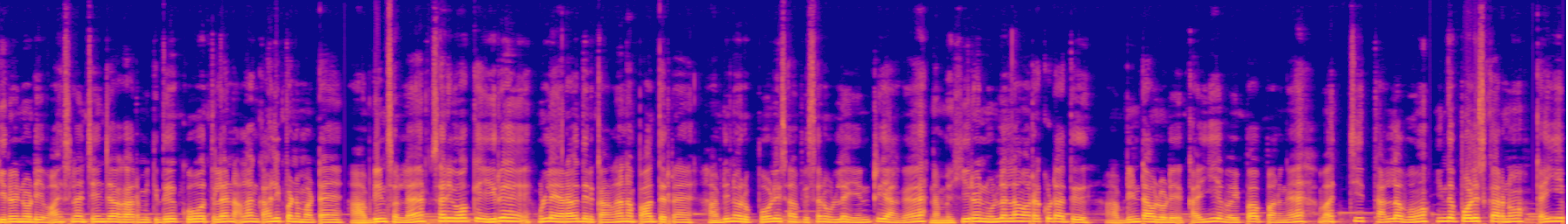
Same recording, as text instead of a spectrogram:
ஹீரோயினுடைய வாய்ஸ்லாம் சேஞ்ச் ஆக ஆரம்பிக்குது. கோவத்தில் நான்லாம் காலி பண்ண மாட்டேன். அப்படின்னு சொல்ல சரி ஓகே இரு. உள்ள யாராவது இருக்காங்களா? நான் பார்த்துடுறேன் அப்படின்னு ஒரு போலீஸ் ஆஃபீஸர் உள்ள என்ட்ரி ஆக நம்ம ஹீரோயின் உள்ளெல்லாம் வரக்கூடாது அப்படின்ட்டு அவளுடைய கையை வைப்பா பாருங்க. வச்சு தள்ளவும் இந்த போலீஸ்காரனும் கையை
